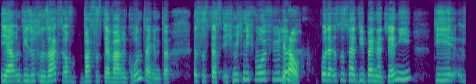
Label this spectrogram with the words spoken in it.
Ja, und wie du schon sagst, auch was ist der wahre Grund dahinter? Ist es, dass ich mich nicht wohlfühle? Genau. Oder ist es halt wie bei einer Jenny, die äh,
